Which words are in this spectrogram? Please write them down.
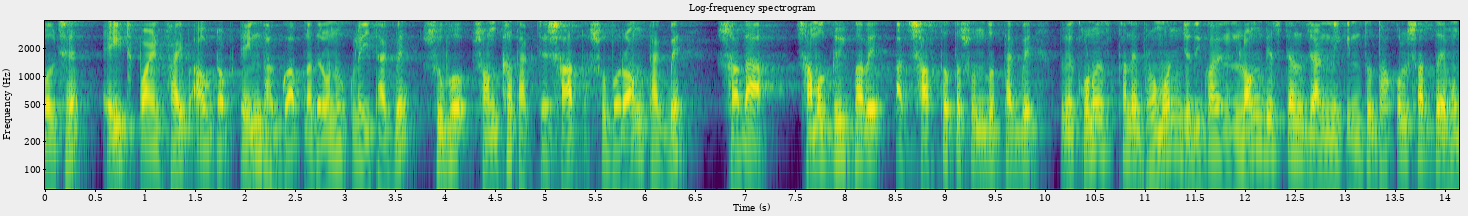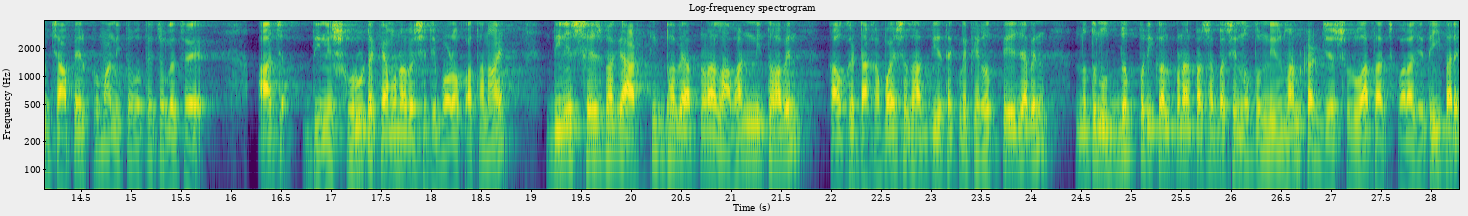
বলছে eight point five out of ten ভাগ্য আপনাদের অনুকূলেই থাকবে। শুভ সংখ্যা থাকছে সাত, শুভ রং থাকবে সাদা। সামগ্রিকভাবে আজ স্বাস্থ্য তো সুন্দর থাকবে। তবে কোনো স্থানে ভ্রমণ যদি করেন লং ডিস্টেন্স জার্নি কিন্তু ধকলসাধ্য এবং চাপের প্রমাণিত হতে চলেছে। আজ দিনের শুরুটা কেমন হবে সেটি বড় কথা নয়। দিনের শেষ ভাগে আর্থিকভাবে আপনারা লাভান্বিত হবেন, কাউকে টাকা পয়সা ধার দিয়ে থাকলে ফেরত পেয়ে যাবেন। নতুন উদ্যোগ পরিকল্পনার পাশাপাশি নতুন নির্মাণ কার্যের শুরুয়াত আজ করা যেতেই পারে।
